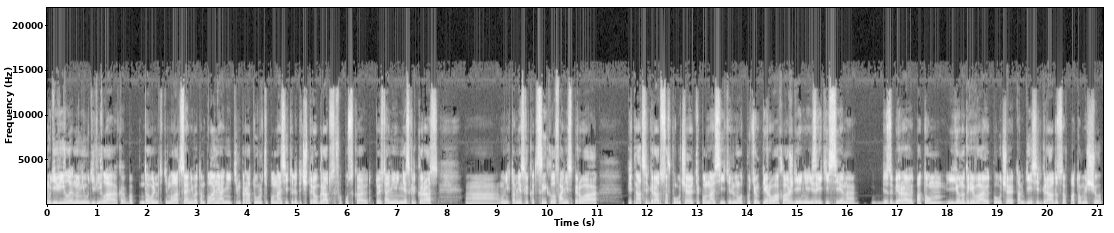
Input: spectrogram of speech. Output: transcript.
удивило, ну не удивило, а как бы довольно-таки молодцы они в этом плане, они температуру теплоносителя до 4 градусов опускают. То есть они несколько раз, а, у них там несколько циклов, они сперва 15 градусов получают теплоноситель, ну вот путем первого охлаждения из реки Сена забирают, потом ее нагревают, получают там 10 градусов, потом еще,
